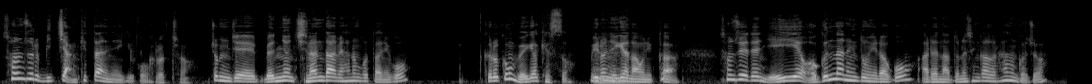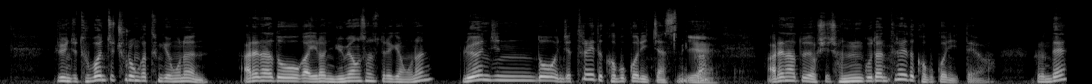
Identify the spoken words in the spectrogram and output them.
선수를 믿지 않겠다는 얘기고 그렇죠. 좀 이제 몇 년 지난 다음에 하는 것도 아니고 그럴 거면 왜 계약했어? 뭐 이런 음. 얘기가 나오니까 선수에 대한 예의에 어긋난 행동이라고 아레나도는 생각을 하는 거죠. 그리고 이제 두 번째 추론 같은 경우는 아레나도가 이런 유명 선수들의 경우는 류현진도 이제 트레이드 거부권이 있지 않습니까? 예. 아레나도 역시 전구단 트레이드 거부권이 있대요. 그런데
